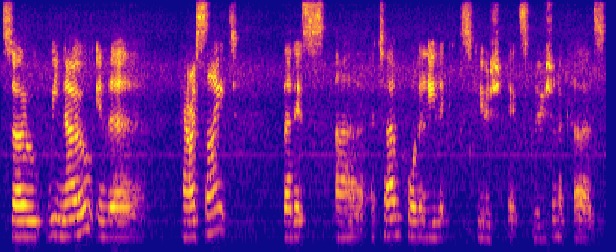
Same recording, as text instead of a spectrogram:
So we know in the parasite that it's uh, a term called allelic exclusion, exclusion occurs.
